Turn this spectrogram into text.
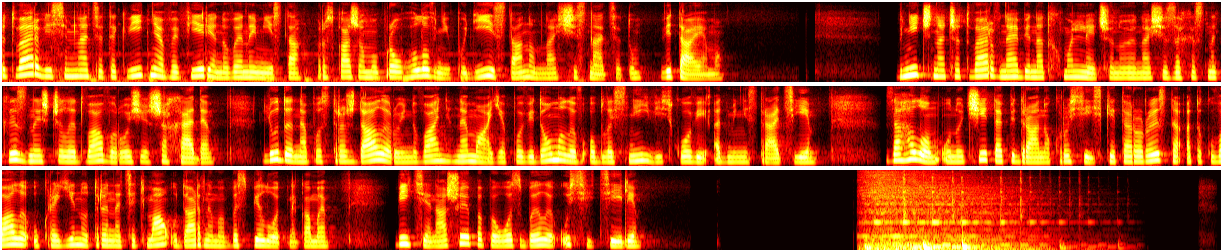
Четвер, 18 квітня, в ефірі Новини міста. Розкажемо про головні події станом на 16-ту. Вітаємо! В ніч на четвер в небі над Хмельниччиною наші захисники знищили два ворожі шахеди. Люди не постраждали, руйнувань немає, повідомили в обласній військовій адміністрації. Загалом уночі та під ранок російські терористи атакували Україну 13 ударними безпілотниками. Бійці нашої ППО збили усі цілі.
